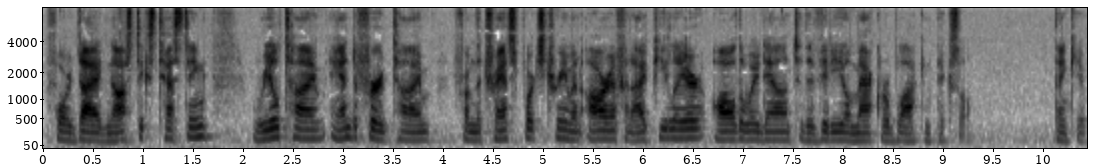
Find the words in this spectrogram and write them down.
for diagnostics testing, real time and deferred time from the transport stream and RF and IP layer all the way down to the video macro block and pixel. Thank you.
